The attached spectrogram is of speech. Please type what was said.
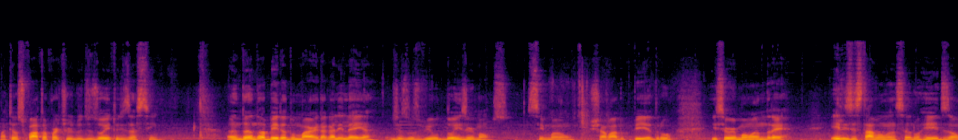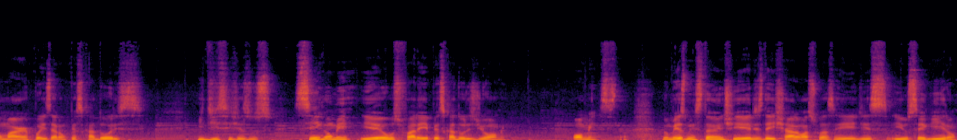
Mateus 4 a partir do 18 diz assim: Andando à beira do mar da Galileia, Jesus viu dois irmãos, Simão, chamado Pedro, e seu irmão André. Eles estavam lançando redes ao mar, pois eram pescadores. E disse Jesus: Sigam-me e eu os farei pescadores de homem. homens. No mesmo instante, eles deixaram as suas redes e o seguiram.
